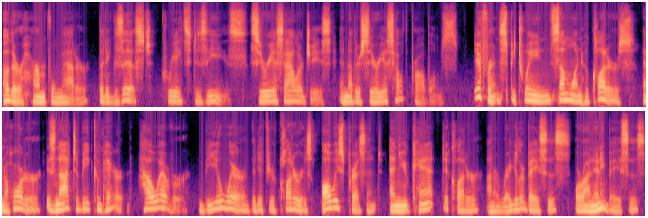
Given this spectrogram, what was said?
other harmful matter that exists creates disease, serious allergies, and other serious health problems. Difference between someone who clutters and a hoarder is not to be compared. However, be aware that if your clutter is always present and you can't declutter on a regular basis or on any basis,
